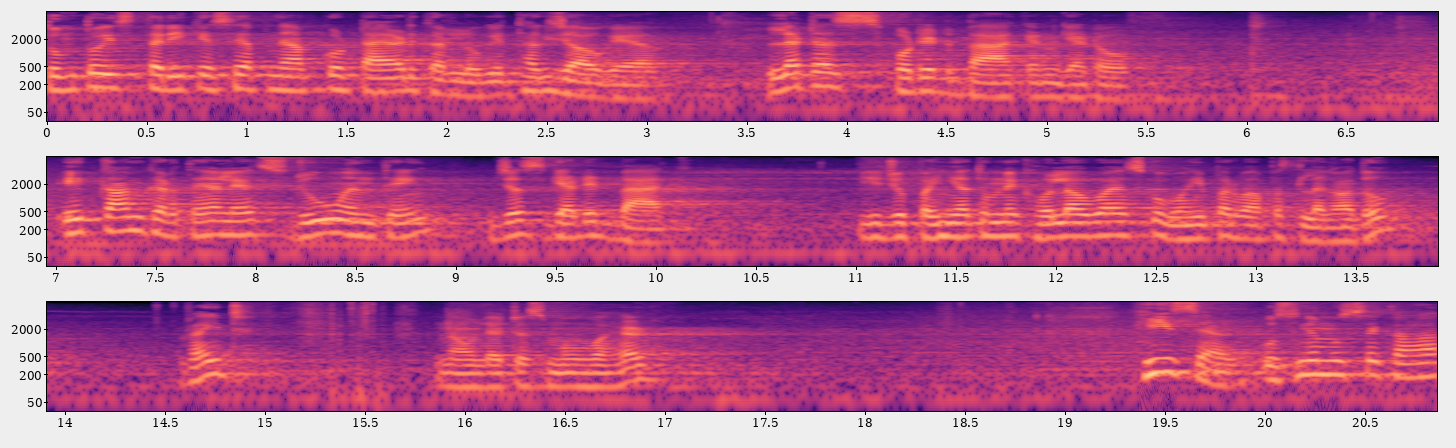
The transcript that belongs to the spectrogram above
तुम तो इस तरीके से अपने आप को टायर्ड कर लोगे, थक जाओगे आप। Let us put it back and get off एक काम करते हैं let's do one thing just get it back ये जो पहिया तुमने खोला हुआ है, इसको वहीं पर वापस लगा दो। Right now let us move ahead he said उसने मुझसे कहा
